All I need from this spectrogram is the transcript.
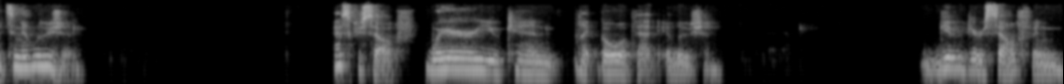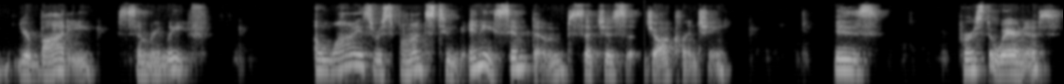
It's an illusion. Ask yourself where you can let go of that illusion give yourself and your body some relief. A wise response to any symptom, such as jaw clenching, is first awareness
